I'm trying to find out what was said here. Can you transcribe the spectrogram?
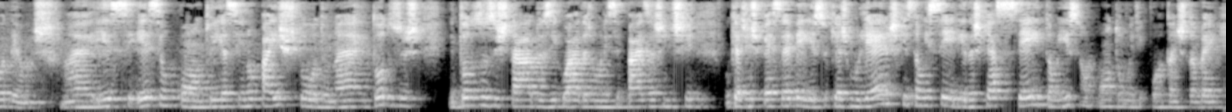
Podemos, né? esse, esse é o ponto. E assim, no país todo, né? em, todos os, em todos os estados e guardas municipais, a gente, o que a gente percebe é isso, que as mulheres que são inseridas, que aceitam, isso é um ponto muito importante também,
